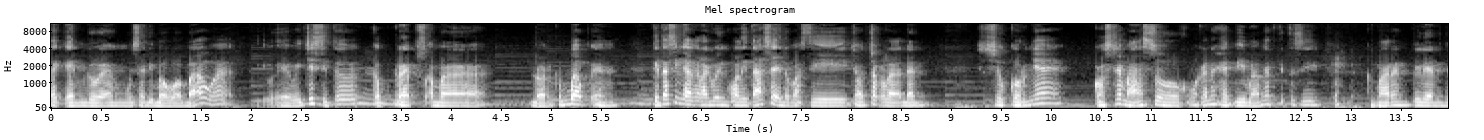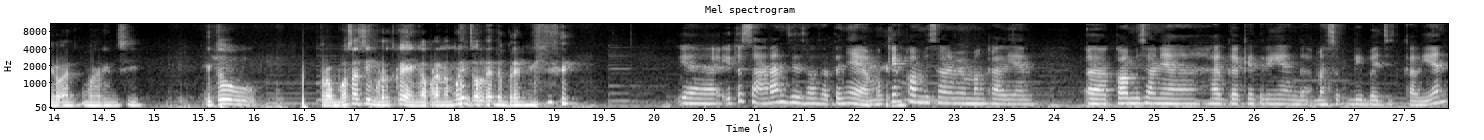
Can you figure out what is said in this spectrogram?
take and go yang bisa dibawa-bawa. Ya, which is itu Hmm. ke crepes sama doner kebab ya. Hmm. Kita sih nggak ngeraguin kualitasnya, udah pasti cocok lah dan syukurnya costnya masuk. Makanya happy banget gitu sih. Kemarin pilihan Joan kemarin sih. Itu terobosan sih menurutku ya nggak pernah nemuin soalnya ada brand gitu. Ya itu saran sih salah satunya ya. Mungkin kalau misalnya memang kalian, eh, kalau misalnya harga cateringnya nggak masuk di budget kalian,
